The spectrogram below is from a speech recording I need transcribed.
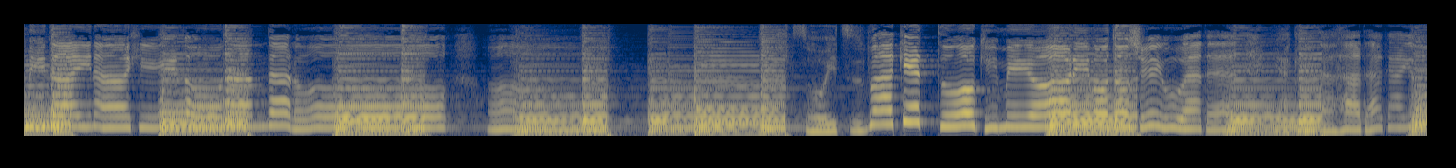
みたいな人なんだろう。きっと君よりも年上で焼けた肌がよ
